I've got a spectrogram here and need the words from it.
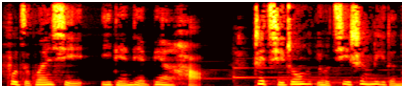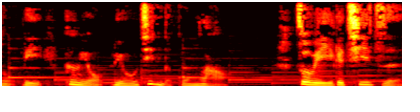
父子关系一点点变好，这其中有季胜利的努力，更有刘静的功劳。作为一个妻子，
